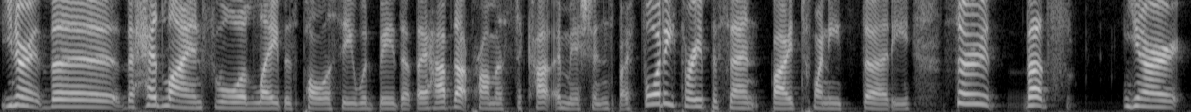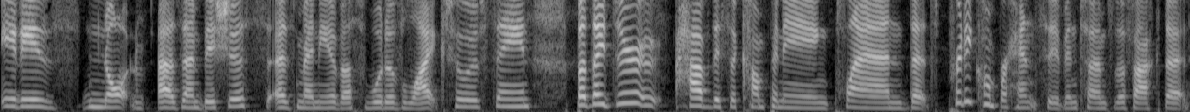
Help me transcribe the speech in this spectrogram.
you know, the the headline for Labor's policy would be that they have that promise to cut emissions by 43% by 2030. So, that's you know, it is not as ambitious as many of us would have liked to have seen, but they do have this accompanying plan that's pretty comprehensive in terms of the fact that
